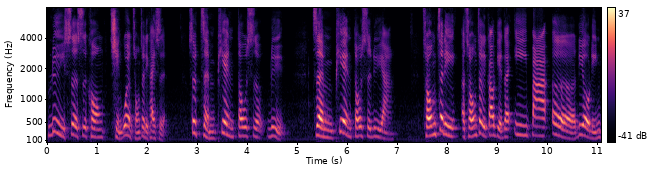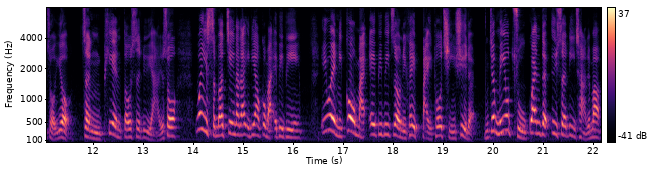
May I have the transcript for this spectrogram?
绿色是空，请问从这里开始，是整片都是绿，整片都是绿啊？从这里呃，从这个高点在一八二六零左右，整片都是绿啊。也就是说，为什么建议大家一定要购买 A P P？因为你购买 A P P 之后，你可以摆脱情绪的，你就没有主观的预设立场，对吗？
